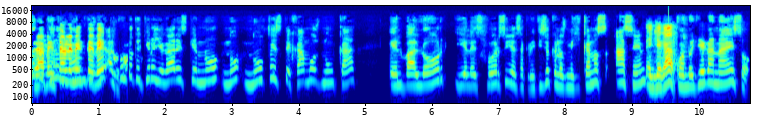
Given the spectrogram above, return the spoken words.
lamentablemente de... Al punto que quiero llegar es que no, no, no festejamos nunca el valor y el esfuerzo y el sacrificio que los mexicanos hacen en llegar. cuando llegan a eso.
